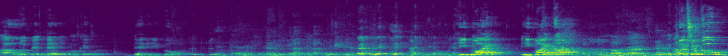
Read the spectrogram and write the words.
I looked at daddy, well, okay, well, daddy, you going? he might, he might not. But you go.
